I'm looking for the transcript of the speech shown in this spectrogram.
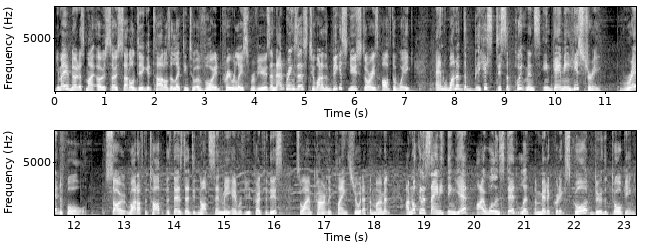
You may have noticed my oh so subtle dig at titles electing to avoid pre-release reviews, and that brings us to one of the biggest news stories of the week, and one of the biggest disappointments in gaming history, Redfall. So, right off the top, Bethesda did not send me a review code for this, so I'm currently playing through it at the moment. I'm not going to say anything yet, I will instead let the Metacritic score do the talking.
